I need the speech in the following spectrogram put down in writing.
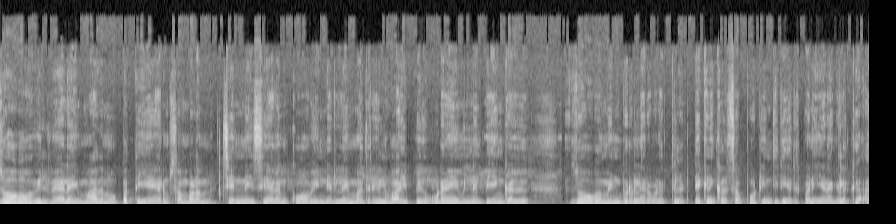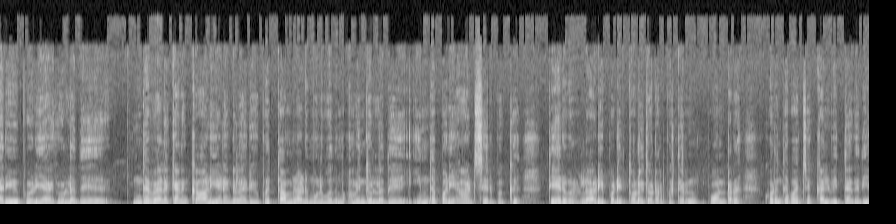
ஜோகோவில் வேலை மாதம் முப்பத்தையாயிரம் சம்பளம். சென்னை சேலம் கோவை நெல்லை மதுரையில் வாய்ப்பு. உடனே விண்ணப்பியுங்கள். ஜோகோ மென்பொருள் நிறுவனத்தில் டெக்னிக்கல் சப்போர்ட் இன்ஜினியர் பணி இடங்களுக்கு அறிவிப்பு வெளியாகியுள்ளது. இந்த வேலைக்கான காலி இடங்கள் அறிவிப்பு தமிழ்நாடு முழுவதும் அமைந்துள்ளது. இந்த பணி ஆட்சேர்ப்புக்கு தேர்வர்கள் அடிப்படை தொலைத்தொடர்பு திறன் போன்ற குறைந்தபட்ச கல்வி தகுதி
